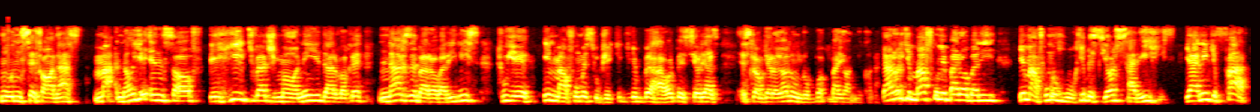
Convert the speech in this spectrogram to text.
منصفانه است. معنای انصاف به هیچ وجه مانعی در واقع نقض برابری نیست. توی این مفهوم سوبژکتی که به هر حال بسیاری از اسلامگرایان اون رو بیان می‌کنن. در حالی که مفهوم برابری یه مفهوم حقوقی بسیار صریحی است. یعنی اینکه فرد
